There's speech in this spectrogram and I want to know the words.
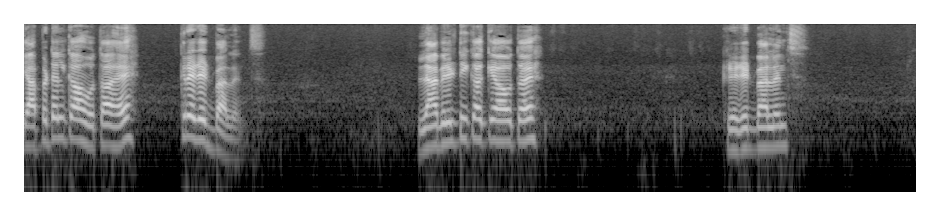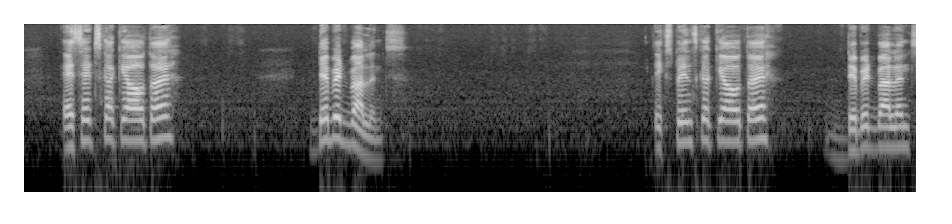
कैपिटल का होता है क्रेडिट बैलेंस। लाइबिलिटी का क्या होता है? क्रेडिट बैलेंस। एसेट्स का क्या होता है? डेबिट बैलेंस। एक्सपेंस का क्या होता है? डेबिट बैलेंस।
